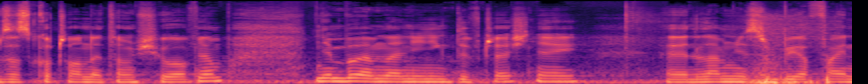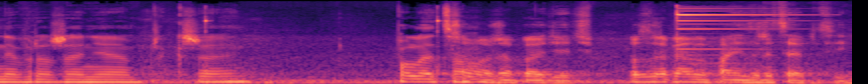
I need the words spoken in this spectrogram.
zaskoczony tą siłownią. Nie byłem na niej nigdy wcześniej. E, dla mnie zrobiła fajne wrażenie, także Co polecam. można powiedzieć? Pozdrawiamy Pani z recepcji.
